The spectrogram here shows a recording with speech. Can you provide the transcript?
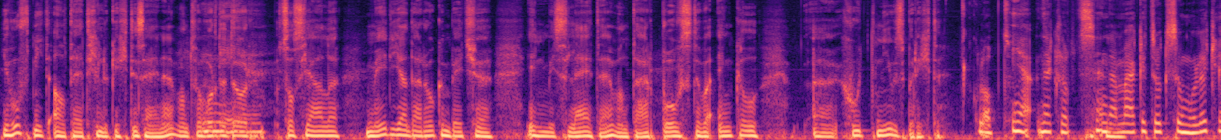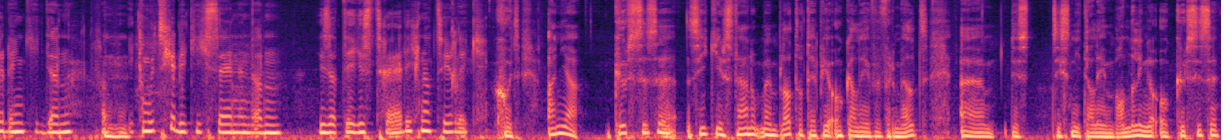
je hoeft niet altijd gelukkig te zijn, hè? want we worden door sociale media daar ook een beetje in misleid. Hè? Want daar posten we enkel uh, goed nieuwsberichten. Klopt. Ja, dat klopt. En dat maakt het ook zo moeilijker, denk ik dan. Van, mhm. Ik moet gelukkig zijn en dan is dat tegenstrijdig natuurlijk. Goed. Anja, cursussen zie ik hier staan op mijn blad, dat heb je ook al even vermeld. Uh, dus het is niet alleen wandelingen, ook cursussen.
